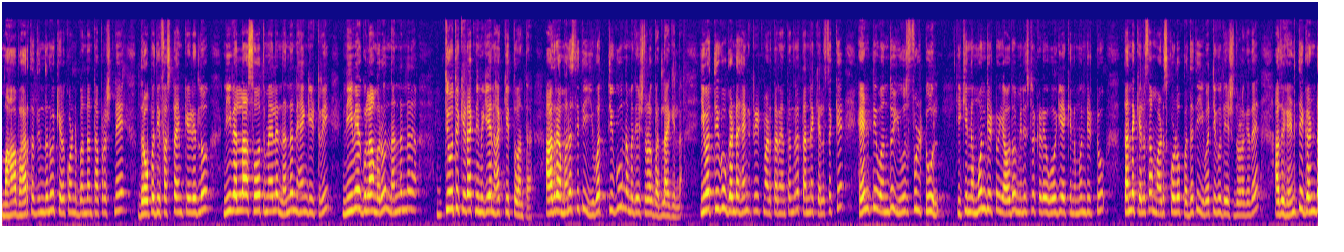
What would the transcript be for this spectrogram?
ಮಹಾಭಾರತದಿಂದನೂ ಕೇಳ್ಕೊಂಡು ಬಂದಂಥ ಪ್ರಶ್ನೆ. ದ್ರೌಪದಿ ಫಸ್ಟ್ ಟೈಮ್ ಕೇಳಿದ್ಲು. ನೀವೆಲ್ಲ ಸೋತ ಮೇಲೆ ನನ್ನನ್ನು ಹೆಂಗೆ ಇಟ್ರಿ? ನೀವೇ ಗುಲಾಮರು, ನನ್ನನ್ನು ದ್ಯೋತಕ್ಕಿಡಕ್ಕೆ ನಿಮಗೇನು ಹಕ್ಕಿತ್ತು ಅಂತ. ಆದರೆ ಆ ಮನಸ್ಥಿತಿ ಇವತ್ತಿಗೂ ನಮ್ಮ ದೇಶದೊಳಗೆ ಬದಲಾಗಿಲ್ಲ. ಇವತ್ತಿಗೂ ಗಂಡ ಹೆಂಗೆ ಟ್ರೀಟ್ ಮಾಡ್ತಾರೆ ಅಂತಂದರೆ ತನ್ನ ಕೆಲಸಕ್ಕೆ ಹೆಂಡತಿ ಒಂದು ಯೂಸ್ಫುಲ್ ಟೂಲ್ ಈಕಿನ ಮುಂದಿಟ್ಟು ಯಾವುದೋ ಮಿನಿಸ್ಟರ್ ಕಡೆ ಹೋಗಿ ಆಕಿನ ಮುಂದಿಟ್ಟು ತನ್ನ ಕೆಲಸ ಮಾಡಿಸ್ಕೊಳ್ಳೋ ಪದ್ಧತಿ ಇವತ್ತಿಗೂ ದೇಶದೊಳಗಿದೆ. ಅದು ಹೆಂಡತಿ ಗಂಡ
